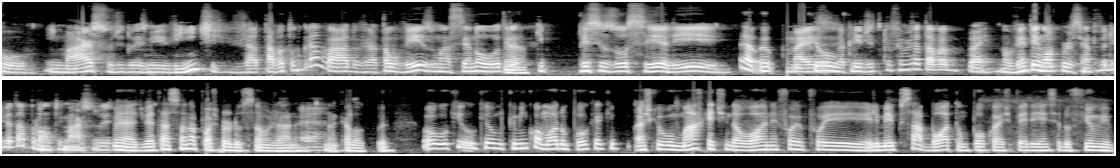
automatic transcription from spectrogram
tipo, em março de 2020, já estava tudo gravado, já talvez uma cena ou outra é. que precisou ser ali. É, eu, mas eu... acredito que o filme já estava. 99% já devia estar pronto em março de 2020. É, devia estar só na pós-produção já, né? É. Naquela altura. O, o, que, o, que, o que me incomoda um pouco é que acho que o marketing da Warner foi, foi. Ele meio que sabota um pouco a experiência do filme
